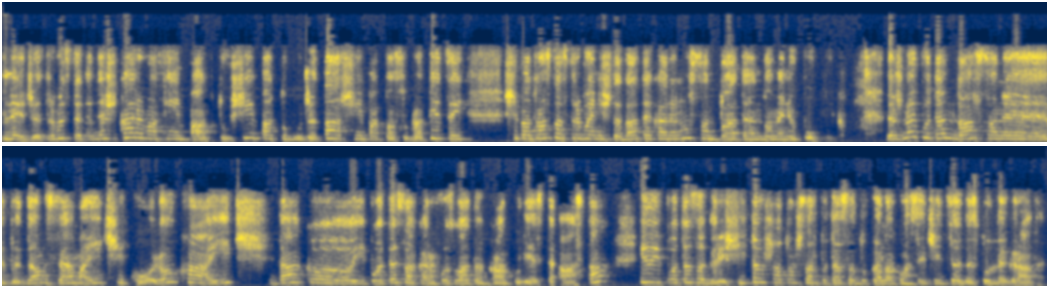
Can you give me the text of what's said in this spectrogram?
lege. Trebuie să te gândești care va fi impactul, și impactul bugetar, și impactul asupra pieței, și pentru asta îți trebuie niște date care nu sunt toate în domeniul public. Deci noi putem doar să ne dăm seama aici și acolo că aici, dacă ipoteza care a fost luată în calcul este asta, e o ipoteză greșită și atunci s-ar putea să ducă la consecințe destul de grave.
